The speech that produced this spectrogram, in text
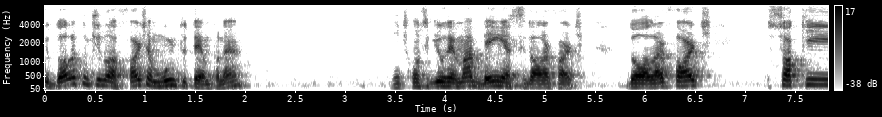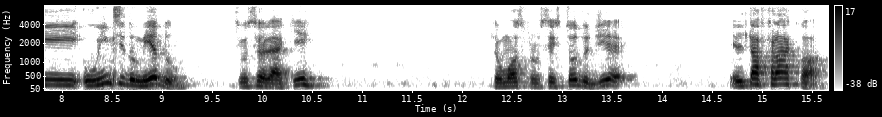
E o dólar continua forte há muito tempo, né? A gente conseguiu remar bem esse dólar forte. Dólar forte. Só que o índice do medo, se você olhar aqui, que eu mostro para vocês todo dia, ele tá fraco, ó.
